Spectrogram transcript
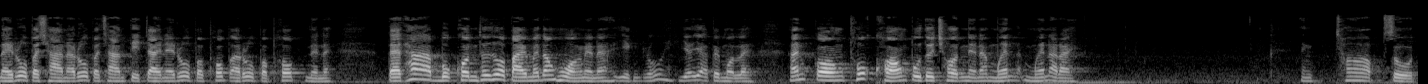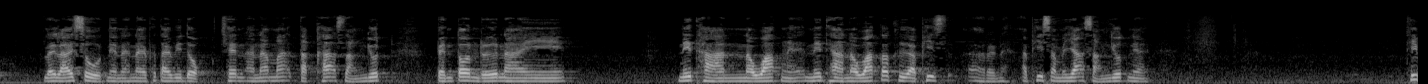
ในรูปประชานอารูปประชานติดใจในรูปประพบอรูปประพบเนี่ยนะแต่ถ้าบุคคลทั่วๆไปไม่ต้องห่วงเนี่ยนะอีกโอ้ยเยอะแยะไปหมดเลยฉะนั้นกองทุกของปุตุชนเนี่ยนะเหมือนเหมือนอะไรยังชอบสูตรหลาย ๆ สูตรเนี่ยนะในพระไตรปิฎกเช่น อนามะตักคะสังยุตเป็นต้นหรือใน นิทานนวักเนี่ยนิทานนวักก็คืออภิอะไรนะอภิสมยะสังยุตเนี่ยที่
